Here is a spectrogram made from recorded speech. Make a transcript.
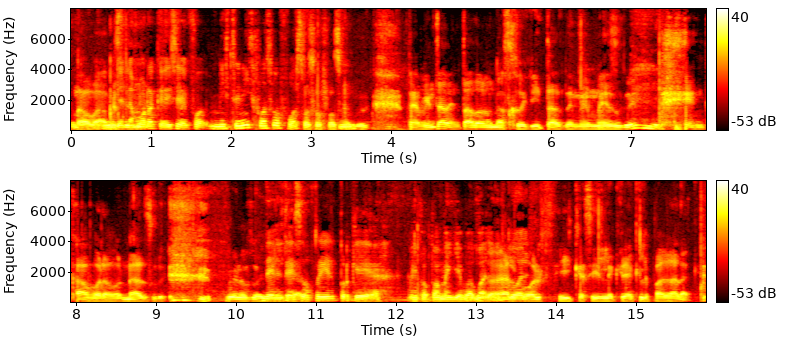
No, va. De la morra que dice, mis tenis fosfo fosfo. Fosfo, fosfo, güey. También se ha aventado unas joyitas de memes, güey. Bien cabronas, güey. Pero Del de joyitas. sufrir porque mi papá me llevaba al, al golf. golf. y que si le quería que le pagara, que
